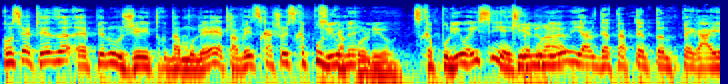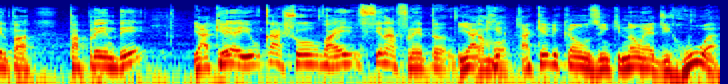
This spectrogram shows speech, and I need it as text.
Com certeza, é pelo jeito da mulher, talvez esse cachorro escapuliu, escapuliu. né? Escapuliu. aí sim, aí escapuliu não... e ela deve estar tá tentando pegar ele pra, pra prender. E, aquele... e aí o cachorro vai se na frente e da aque... moto. aquele cãozinho que não é de rua,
